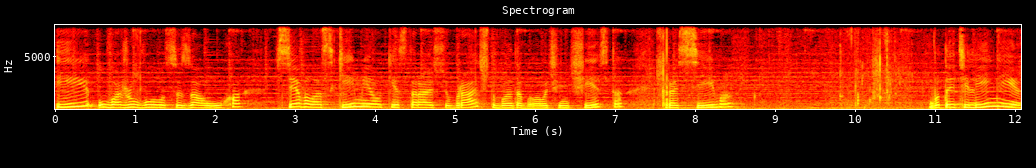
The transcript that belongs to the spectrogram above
И увожу волосы за ухо. Все волоски мелкие стараюсь убрать, чтобы это было очень чисто, красиво. Вот эти линии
